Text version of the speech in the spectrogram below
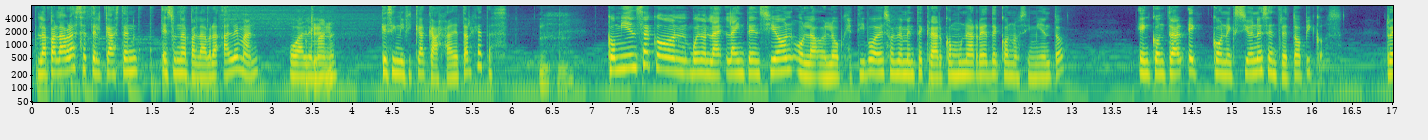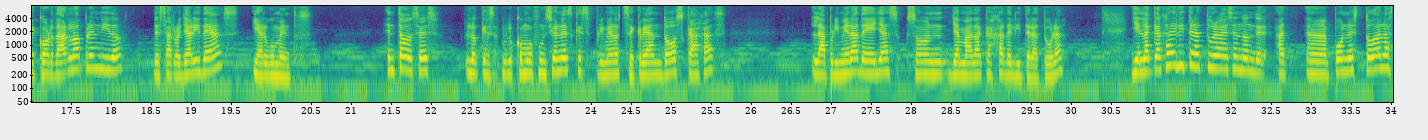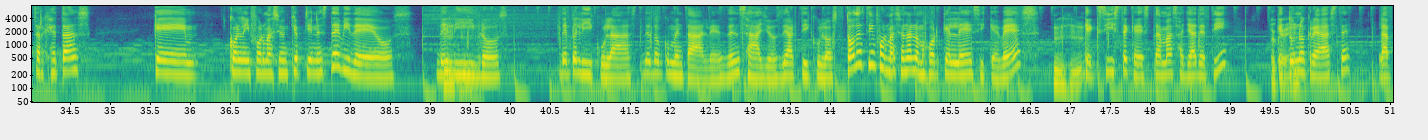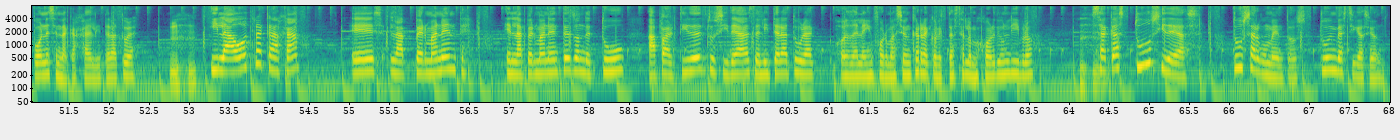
La palabra Zettelkasten es una palabra alemán o alemana que significa caja de tarjetas. Comienza con, bueno, la, la intención o la- el objetivo es obviamente crear como una red de conocimiento, encontrar eh, conexiones entre tópicos, recordar lo aprendido, desarrollar ideas y argumentos. Entonces, lo que como funciona es que primero se crean dos cajas. La primera de ellas son llamada caja de literatura. Y en la caja de literatura es en donde ah, ah, pones todas las tarjetas que con la información que obtienes de videos, de libros, de películas, de documentales, de ensayos, de artículos, toda esta información a lo mejor que lees y que ves, que existe, que está más allá de ti, que tú no creaste, la pones en la caja de literatura. Y la otra caja es la permanente. En la permanente es donde tú, a partir de tus ideas de literatura o de la información que recolectaste a lo mejor de un libro, sacas tus ideas, tus argumentos, tu investigación,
